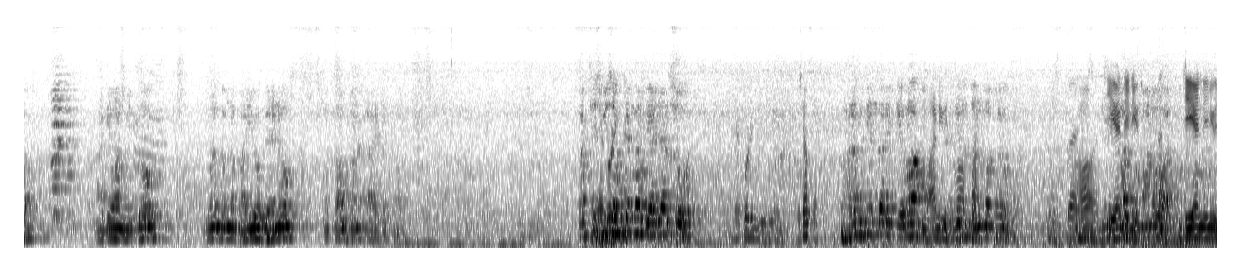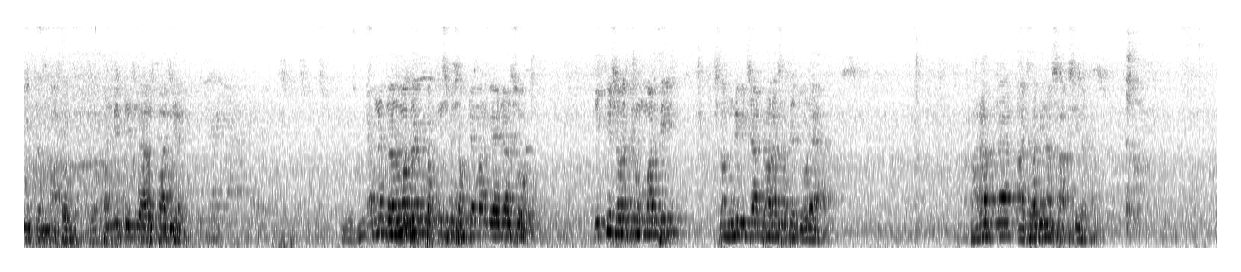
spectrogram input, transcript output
આગેવાન મિત્રો રોજ તમને ભાઈઓ, બહેનો અને તાલુકાના કાર્યકર્તાઓ. પચીસમી સપ્ટેમ્બર બે હજાર સોળ. રેકોર્ડિંગ વીડિયો ભારતની અંદર એક એવા માં ન્યૂઝમાં વ્યક્તિનો જન્મ થયો. હા GND news GND news Pandit Deendayal Upadhyay. એમને જન્મ થયો પચીસમી સપ્ટેમ્બર બે હજાર સોળ. એકવીસ વર્ષની ઉંમરથી સંઘની વિચારધારા સાથે જોડાયા. ભારતના આઝાદીના સાક્ષી હતા.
